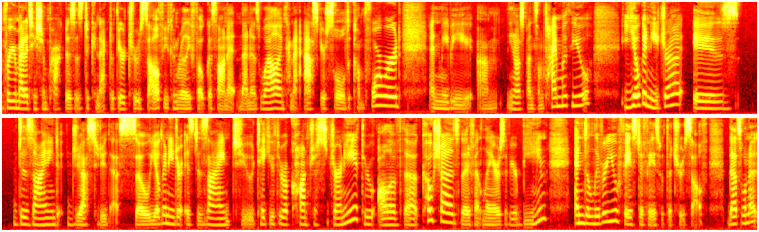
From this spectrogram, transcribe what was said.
for your meditation practice is to connect with your true self, you can really focus on it then as well and kind of ask your soul to come forward and maybe, um, you know, spend some time with you. Yoga Nidra is designed just to do this. So, Yoga Nidra is designed to take you through a conscious journey through all of the koshas, the different layers of your being, and deliver you face to face with the true self. That's one of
